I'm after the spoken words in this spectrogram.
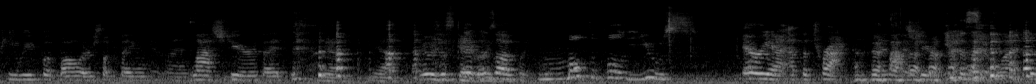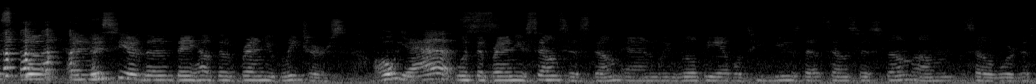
Pee Wee football or something last year that. Yeah, yeah. It was a It was a multiple use area at the track last year. Yes, it was. well, and this year the, they have the brand new bleachers. Oh yes. with the brand new sound system, and we will be able to use that sound system. Um, so we're just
